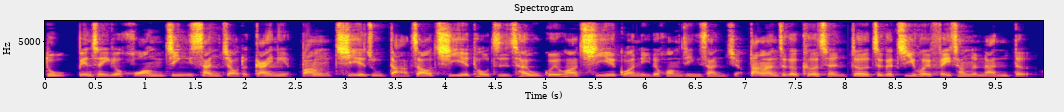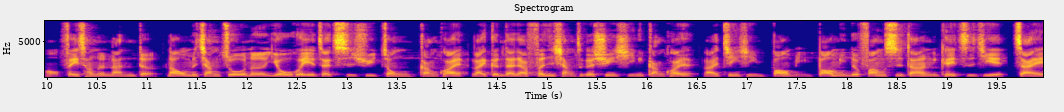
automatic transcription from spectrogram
度变成一个黄金三角的概念，帮企业主打造企业投资、财务规划、企业管理的黄金三角。当然，这个课程的这个机会非常的难得哦，非常的难得。那我们讲座呢，优惠也在持续中，赶快来跟大家分享这个讯息。你赶快来进行报名，报名的方式当然你可以直接在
